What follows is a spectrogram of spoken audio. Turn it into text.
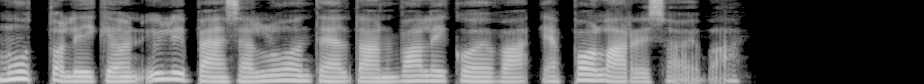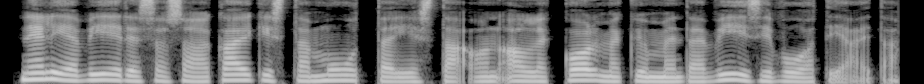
Muuttoliike on ylipäänsä luonteeltaan valikoiva ja polarisoiva. Neljä viidesosaa kaikista muuttajista on alle 35-vuotiaita.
